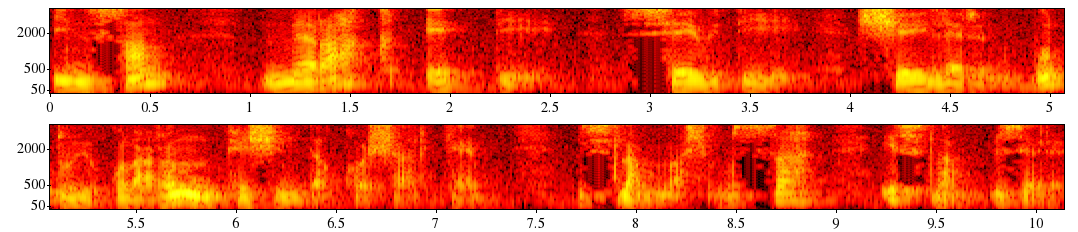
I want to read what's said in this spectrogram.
insan merak ettiği, sevdiği şeylerin, bu duyguların peşinde koşarken İslamlaşmışsa İslam üzere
